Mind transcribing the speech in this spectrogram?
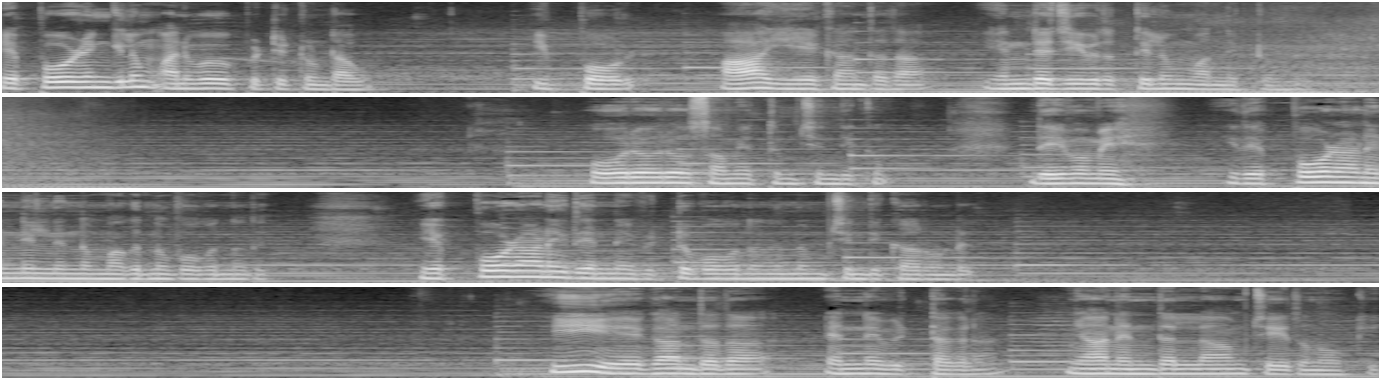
എപ്പോഴെങ്കിലും അനുഭവപ്പെട്ടിട്ടുണ്ടാവും. ഇപ്പോൾ ആ ഏകാന്തത എന്റെ ജീവിതത്തിലും വന്നിട്ടുണ്ട്. ഓരോരോ സമയത്തും ചിന്തിക്കും ദൈവമേ ഇതെപ്പോഴാണ് എന്നിൽ നിന്നും അകന്നു പോകുന്നത്? എപ്പോഴാണ് ഇത് എന്നെ വിട്ടുപോകുന്നതെന്നും ചിന്തിക്കാറുണ്ട്. ഈ ഏകാന്തത എന്നെ വിട്ടകലാൻ ഞാൻ എന്തെല്ലാം ചെയ്തു നോക്കി?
